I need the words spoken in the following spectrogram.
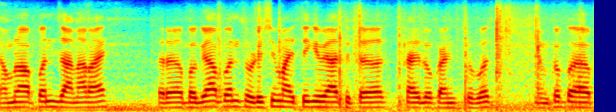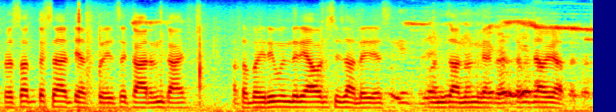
त्यामुळं आपण जाणार आहे. तर बघूया आपण थोडीशी माहिती घेऊया तिथं काही लोकांसोबत. नेमकं प प्रसाद कशासाठी असतो याचं कारण काय? आता भैरी मंदिर यावर्षी झालं आहे पण जाणून घ्यायचं तर जाऊया आता.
